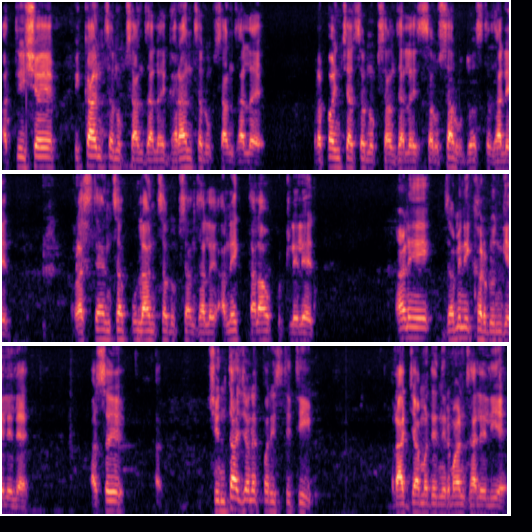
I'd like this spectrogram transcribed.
अतिशय पिकांचं नुकसान झालंय घरांचं नुकसान झालंय प्रपंचाचं नुकसान झालंय संसार उद्ध्वस्त झालेत. रस्त्यांचं पुलांचं नुकसान झालं आहे अनेक तलाव फुटलेले आहेत. आणि जमिनी खरडून गेलेल्या आहेत. असे चिंताजनक परिस्थिती राज्यामध्ये निर्माण झालेली आहे.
